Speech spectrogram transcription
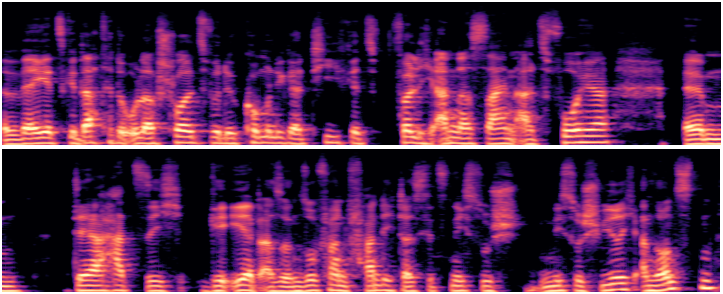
wer jetzt gedacht hätte, Olaf Scholz würde kommunikativ jetzt völlig anders sein als vorher, ähm, der hat sich geehrt. Also insofern fand ich das jetzt nicht so, nicht so schwierig. Ansonsten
